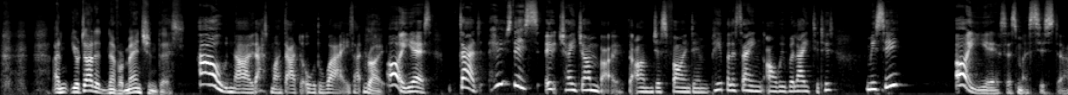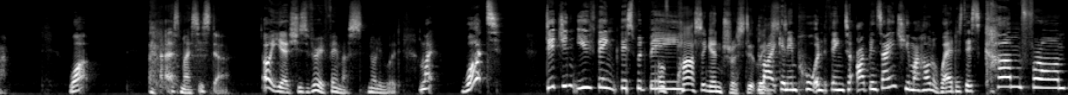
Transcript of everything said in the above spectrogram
And your dad had never mentioned this. Oh no, that's my dad all the way. He's like, Right. Oh yes, Dad. Who's this Uche Jumbo that I'm just finding? People are saying, "Are we related?" Who's? Let me see. Oh yes, that's my sister. What? That's my sister. Oh yeah, she's very famous Nollywood. I'm like, what? Didn't you think this would be Of passing interest, at least. like an important thing to I've been saying to you my whole life, where does this come from?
